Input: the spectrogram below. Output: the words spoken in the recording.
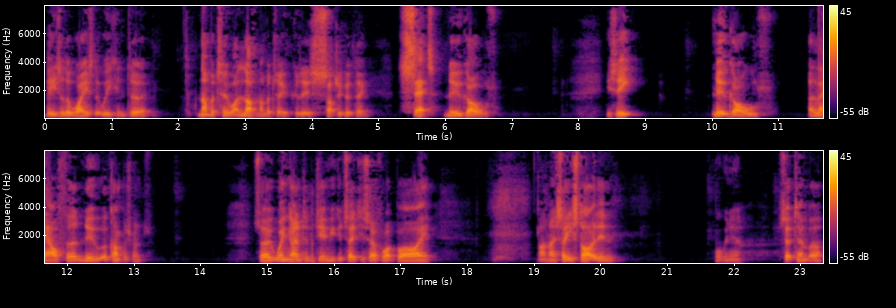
these are the ways that we can do it. Number two, I love number two because it is such a good thing. Set new goals. You see, new goals allow for new accomplishments. So when going to the gym, you could say to yourself, right, by, I don't know, say you started in, what we now, September,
